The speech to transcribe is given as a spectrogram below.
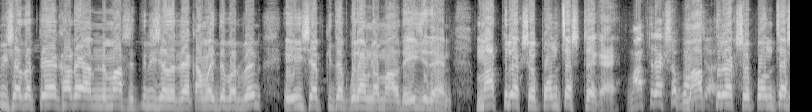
বিশ হাজার টাকা খাড়ে আপনি মাসে তিরিশ হাজার টাকা কামাইতে পারবেন। এই হিসাব কিতাব করে আমরা মাল দিই। এই যে দেখেন মাত্র একশো পঞ্চাশ টাকায়। মাত্র একশো মাত্র একশো পঞ্চাশ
